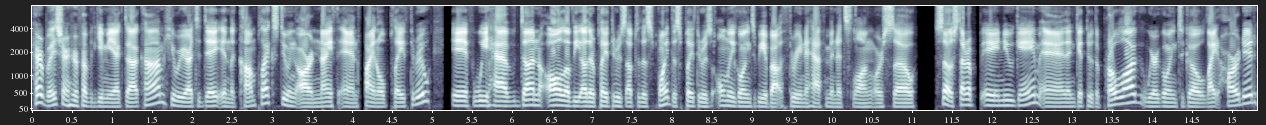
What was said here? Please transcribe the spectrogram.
Hey everybody, Sharon here from VidGamiac.com. Here we are today in the complex doing our ninth and final playthrough. If we have done all of the other playthroughs up to this point, this playthrough is only going to be about three and a half minutes long or so. So start up a new game and then get through the prologue. We're going to go lighthearted,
